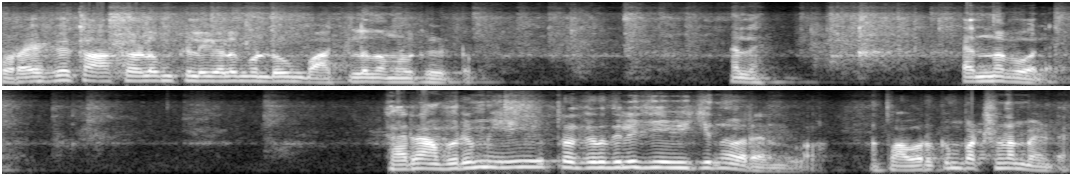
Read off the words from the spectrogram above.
കുറേയൊക്കെ കാക്കകളും കിളികളും കൊണ്ടുപോകും ബാക്കിയുള്ളത് നമ്മൾക്ക് കിട്ടും. അല്ലേ? എന്ന പോലെ. കാരണം അവരും ഈ പ്രകൃതിയിൽ ജീവിക്കുന്നവരാണല്ലോ. അപ്പോൾ അവർക്കും ഭക്ഷണം വേണ്ടേ?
